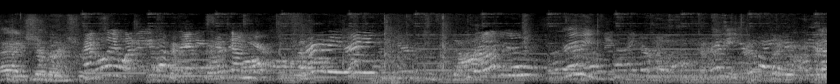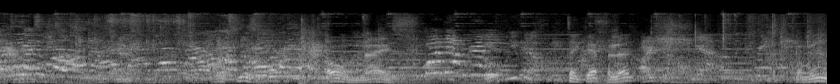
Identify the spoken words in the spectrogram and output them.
Actually, why don't you have Granny sit down here? Granny, Granny. Granny. Nervous. Oh, nice. Come on down, Granny. You can open it. Take that for lunch. i Yeah. For me.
